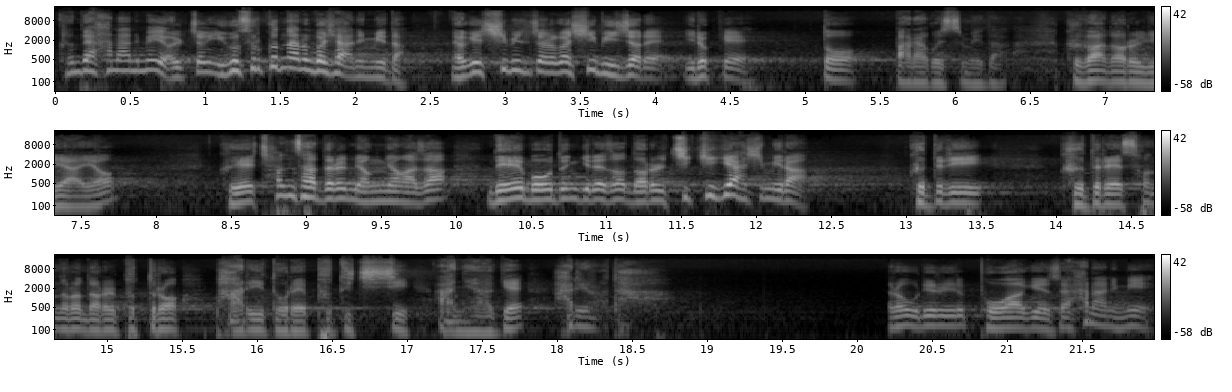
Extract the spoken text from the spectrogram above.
그런데 하나님의 열정이 이것으로 끝나는 것이 아닙니다. 여기 11절과 12절에 이렇게 또 말하고 있습니다. 그가 너를 위하여 그의 천사들을 명령하자 내 모든 길에서 너를 지키게 하심이라 그들이 그들의 손으로 너를 붙들어 발이 돌에 부딪히지 아니하게 하리로다. 여러분 우리를 보호하기 위해서 하나님이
